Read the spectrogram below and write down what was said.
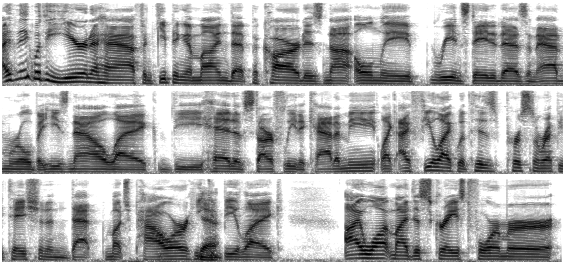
I think with a year and a half, and keeping in mind that Picard is not only reinstated as an admiral, but he's now like the head of Starfleet Academy. Like, I feel like with his personal reputation and that much power, he yeah. could be like I want my disgraced former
